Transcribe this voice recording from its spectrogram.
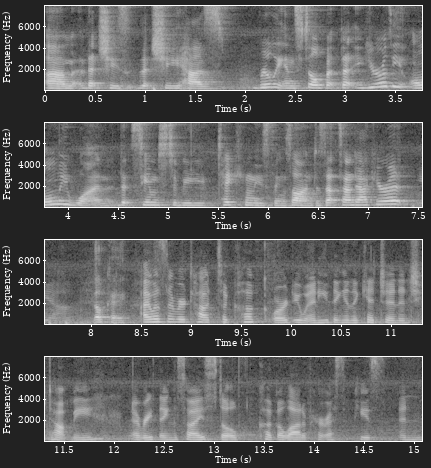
um, that she's that she has really instilled, but that you're the only one that seems to be taking these things on. Does that sound accurate? Yeah. Okay. I was never taught to cook or do anything in the kitchen, and she taught me everything. So I still cook a lot of her recipes and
